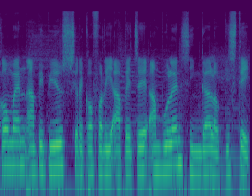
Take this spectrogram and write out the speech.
Command Amphibious Recovery APC, Ambulans, hingga Logistik.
